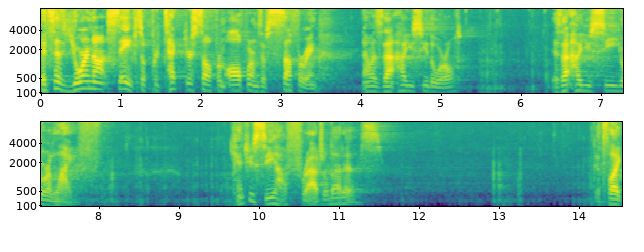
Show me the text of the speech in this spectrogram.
It says you're not safe, so protect yourself from all forms of suffering. Now, is that how you see the world? Is that how you see your life? Can't you see how fragile that is? It's like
